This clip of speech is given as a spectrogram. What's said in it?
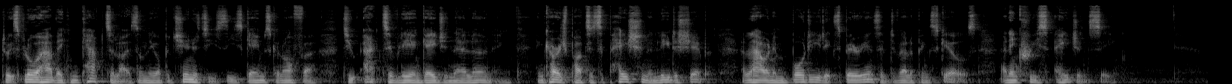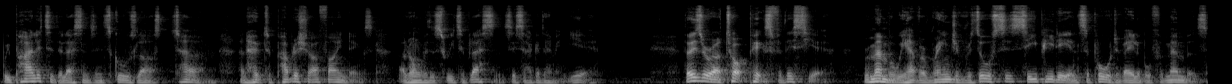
to explore how they can capitalize on the opportunities these games can offer to actively engage in their learning, encourage participation and leadership, allow an embodied experience of developing skills, and increase agency. We piloted the lessons in schools last term and hope to publish our findings along with a suite of lessons this academic year. Those are our top picks for this year. Remember, we have a range of resources, CPD, and support available for members,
